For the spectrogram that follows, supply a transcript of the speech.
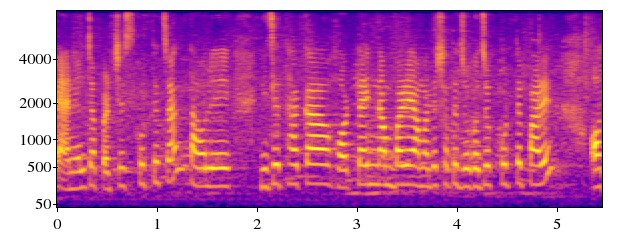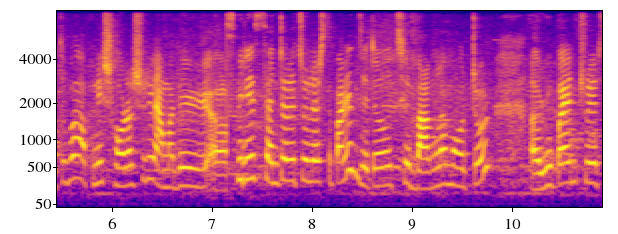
প্যানেলটা পারচেস করতে চান তাহলে নিচে থাকা হটলাইন নাম্বারে আমাদের সাথে যোগাযোগ করতে পারেন অথবা আপনি সরাসরি আমাদের এক্সপিরিয়েন্স সেন্টারে চলে আসতে পারেন যেটা হচ্ছে Bangla motor Rupayan trade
